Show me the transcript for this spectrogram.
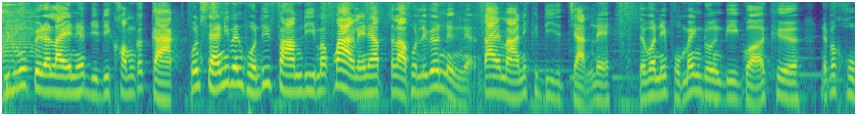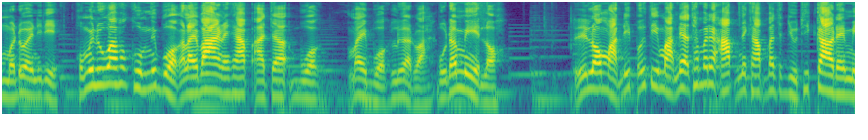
ไม่รู้ว่าเป็นอะไรนะครับอยู่ดีคอมก็กากผลแสงนี่เป็นผลที่ฟาร์มดีมากๆเลยนะครับสำหรับคนเลเวลหนึ่งเนี่ยได้มานี่คือดีจัดเลย แต่วันนี้ผมแม่งดวงดีกว่าก็คือได้พระคุมมาด้วยนี่ดิผมไม่รู้ว่าพระคุมนี่บวกอะไรบ้างนะครับอาจจะบวกไม่บวกเลือดวะบวกดาเมจเหรอเดี๋ยวลองหมัดนี่ปกติหมัดเนี่ยถ้าไม่ได้อัพนะครับมันจะอยู่ที่9ดาเม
